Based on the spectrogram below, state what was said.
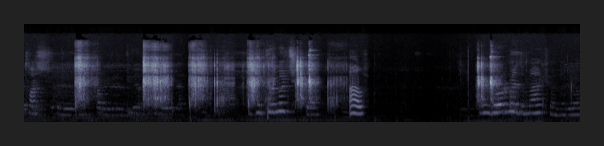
Taş. Bir kömür çıktı. Al. Ben görmedim her kömürü.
